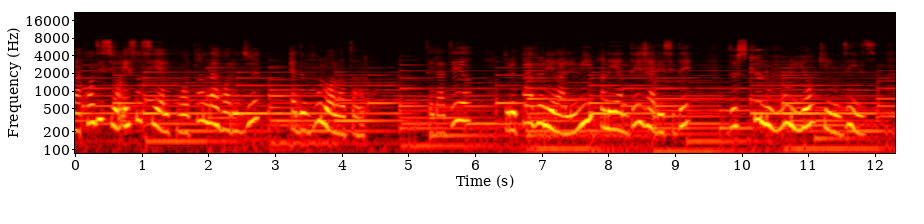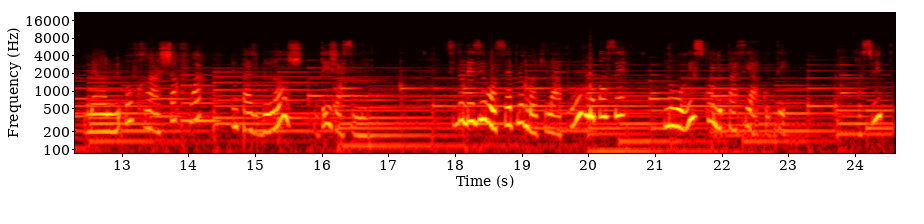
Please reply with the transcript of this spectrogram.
La condition essentielle pour entendre la voix de Dieu est de vouloir l'entendre, c'est-à-dire de ne pas venir à lui en ayant déjà décidé de ce que nous voulions qu'il nous dise, mais en lui offrant à chaque fois une page blanche déjà signée. Si nous désirons simplement qu'il approuve nos pensées, nous risquons de passer à côté. Ensuite,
